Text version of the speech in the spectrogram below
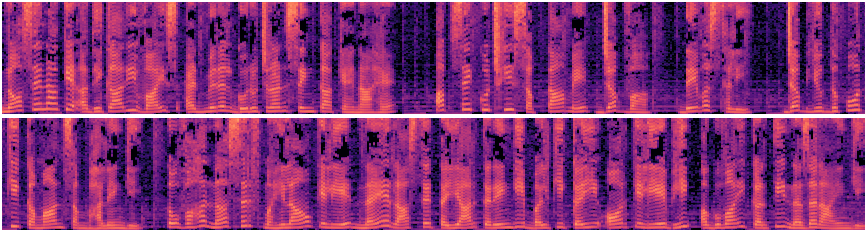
नौसेना के अधिकारी वाइस एडमिरल गुरुचरण सिंह का कहना है अब से कुछ ही सप्ताह में जब वह देवस्थली, जब युद्धपोत की कमान संभालेंगी तो वह न सिर्फ़ महिलाओं के लिए नए रास्ते तैयार करेंगी, बल्कि कई और के लिए भी अगुवाई करती नज़र आएँगी।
